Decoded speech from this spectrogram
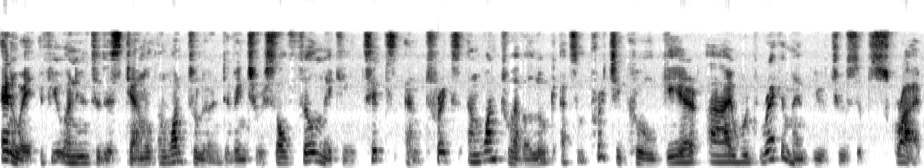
Anyway, if you are new to this channel and want to learn DaVinci Resolve filmmaking tips and tricks and want to have a look at some pretty cool gear, I would recommend you to subscribe.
